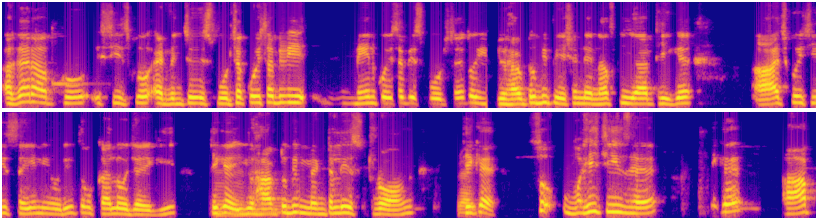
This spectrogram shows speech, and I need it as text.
अगर आपको इस चीज़ को एडवेंचर स्पोर्ट्स या कोई सा भी मेन कोई सा भी स्पोर्ट्स है तो you have to be patient enough कि यार ठीक है आज कोई चीज़ सही नहीं हो रही तो कल हो जाएगी ठीक है? You have to be mentally strong ठीक है? सो वही चीज़ है ठीक है? आप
